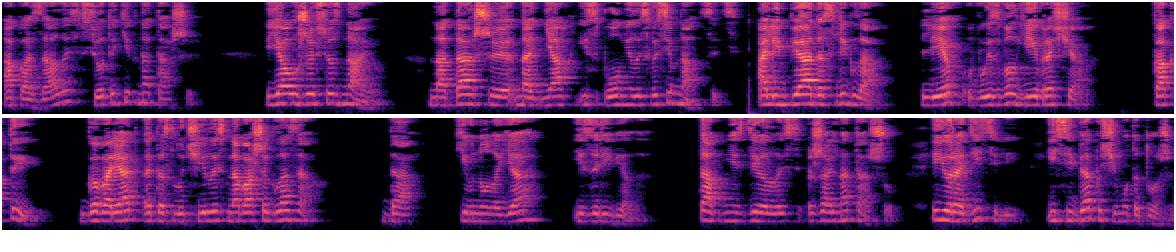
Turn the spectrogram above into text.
Оказалось, все-таки к Наташе. Я уже все знаю. Наташе на днях исполнилось восемнадцать. Олимпиада слегла. Лев вызвал ей врача. Как ты? Говорят, это случилось на ваших глазах. Да, кивнула я и заревела. Так мне сделалось жаль Наташу, ее родителей и себя почему-то тоже.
